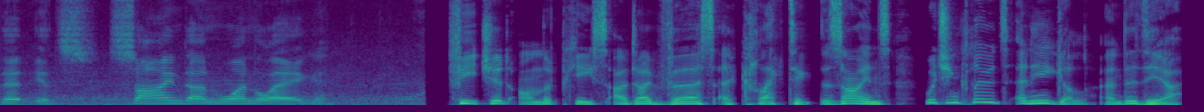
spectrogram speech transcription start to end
that it's signed on one leg. Featured on the piece are diverse eclectic designs, which includes an eagle and a deer.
